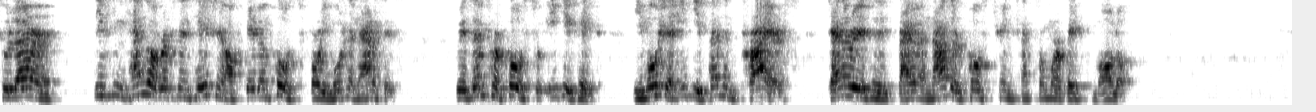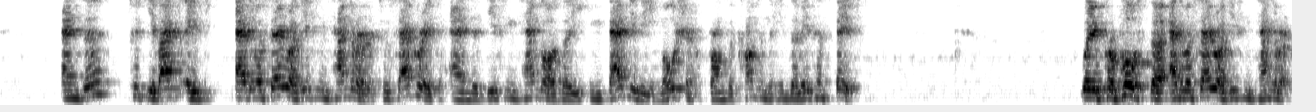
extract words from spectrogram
to learn disentangled representation of given post for emotion analysis, we then propose to indicate emotion-independent priors generated by another post-trained transformer-based model. And then to devise a adversarial disentangler to separate and disentangle the embedded emotion from the content in the latent space. We propose the adversarial disentangler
